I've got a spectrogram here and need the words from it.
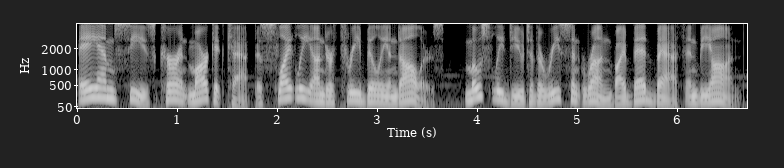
AMC's current market cap is slightly under $3 billion, mostly due to the recent run by Bed Bath & Beyond.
